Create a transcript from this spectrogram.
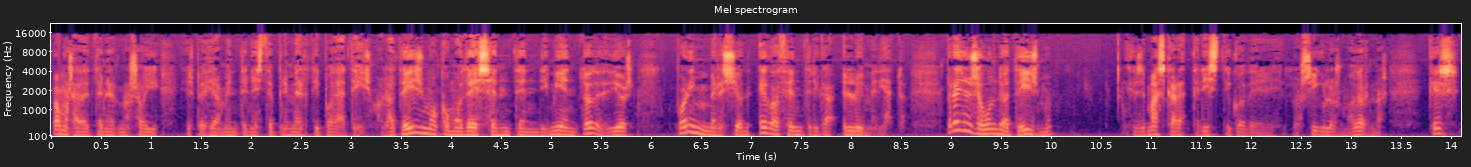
Vamos a detenernos hoy especialmente en este primer tipo de ateísmo. El ateísmo como desentendimiento de Dios por inmersión egocéntrica en lo inmediato. Pero hay un segundo ateísmo, que es más característico de los siglos modernos, que es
